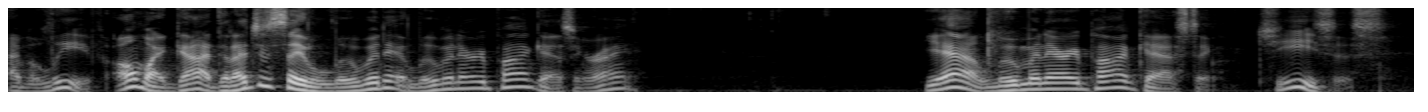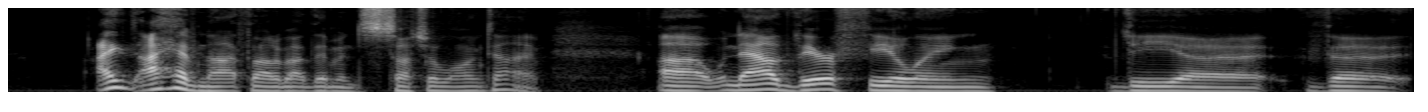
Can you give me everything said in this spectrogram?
I believe. Oh my God, did I just say luminary luminary podcasting? Right? Yeah, luminary podcasting. Jesus, I I have not thought about them in such a long time. Uh, now they're feeling the uh, the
